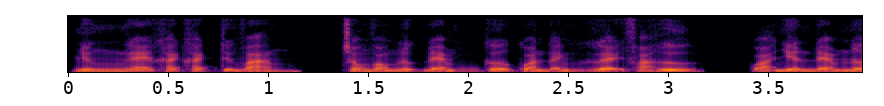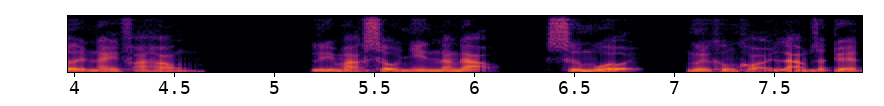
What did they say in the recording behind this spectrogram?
nhưng nghe khách khách tiếng vang trong vòng lực đem cơ quan đánh gậy phá hư, quả nhiên đem nơi này phá hỏng. Lý mạc sầu nhìn nàng đạo, sư muội, ngươi không khỏi làm rất tuyệt.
